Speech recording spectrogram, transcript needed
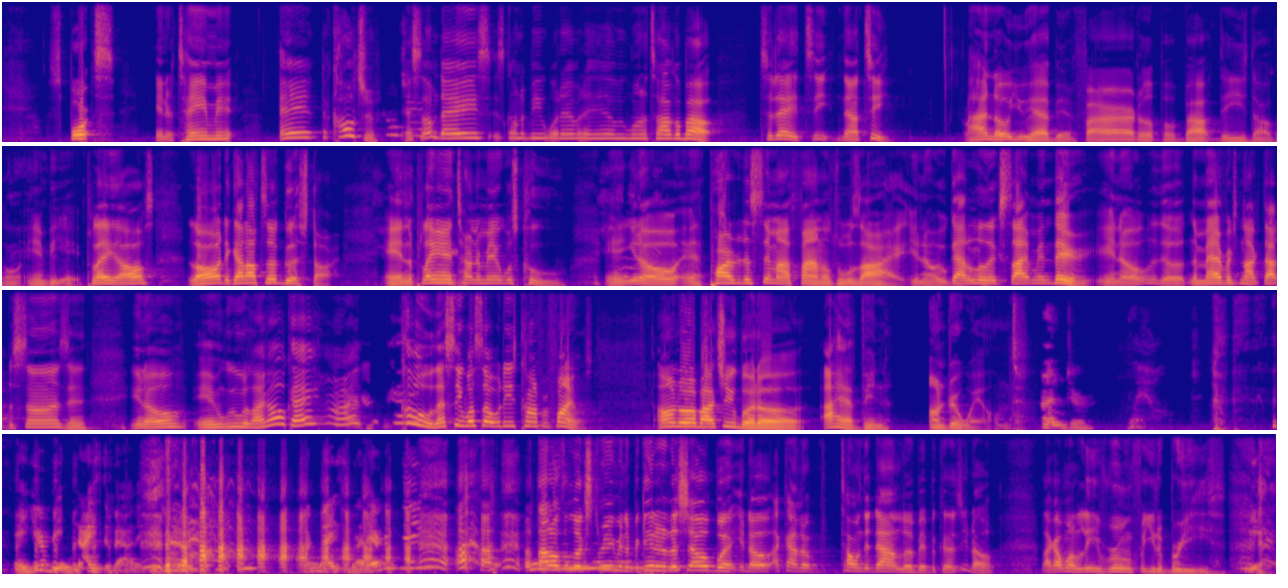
sports, entertainment, and the culture. culture. And some days it's gonna be whatever the hell we want to talk about. Today, T. Now, T. I know you have been fired up about these doggone NBA playoffs. Lord, they got off to a good start. And the play-in tournament was cool. And you know, and part of the semifinals was all right. You know, we got a little excitement there. You know, the the Mavericks knocked out the Suns, and you know, and we were like, okay, all right, cool. Let's see what's up with these conference finals. I don't know about you, but uh, I have been underwhelmed. Underwhelmed and you're being nice about it. You know, I'm nice about everything. I thought it was a little extreme in the beginning of the show, but you know, I kind of toned it down a little bit because you know, like I want to leave room for you to breathe. Yeah.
